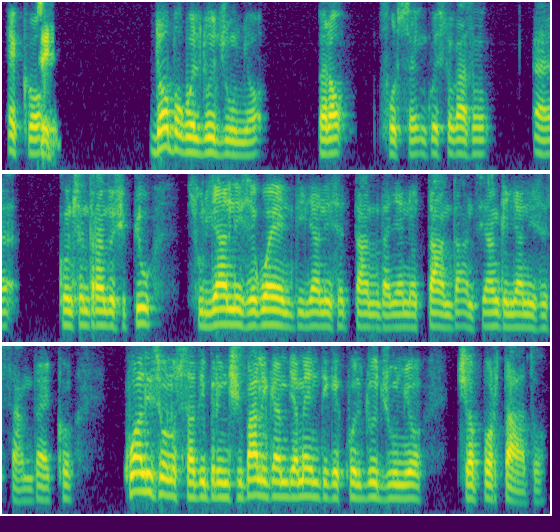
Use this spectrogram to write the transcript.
Ecco, sì. Dopo quel 2 giugno, però forse in questo caso eh, concentrandoci più sugli anni seguenti, gli anni 70, gli anni 80, anzi anche gli anni 60, ecco, quali sono stati i principali cambiamenti che quel 2 giugno ci ha portato?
